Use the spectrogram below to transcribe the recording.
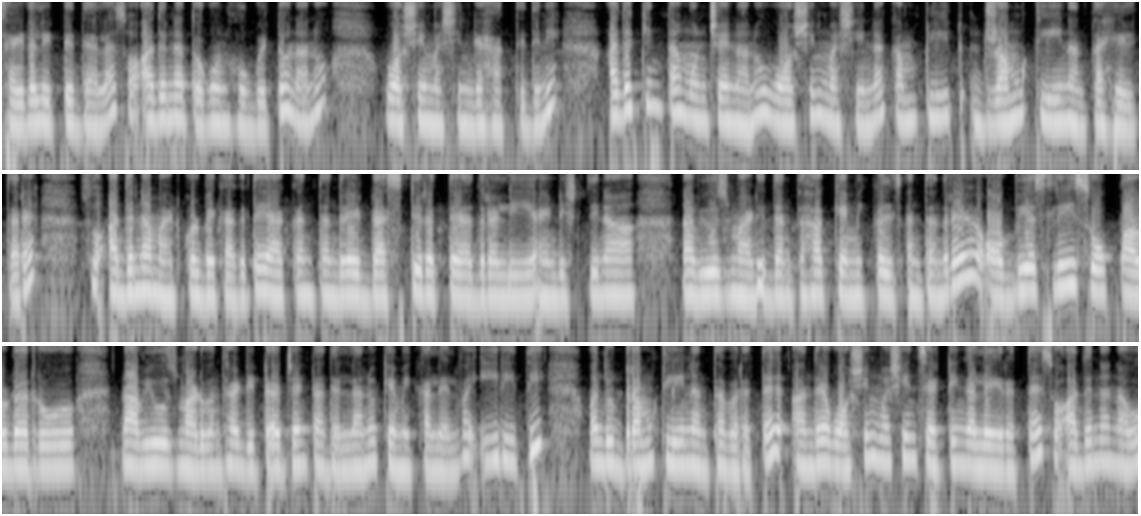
ಸೈಡಲ್ಲಿ ಇಟ್ಟಿದ್ದೆ ಅಲ್ಲ ಸೊ ಅದನ್ನು ತೊಗೊಂಡು ಹೋಗ್ಬಿಟ್ಟು ನಾನು ವಾಷಿಂಗ್ ಮಷಿನ್ಗೆ ಹಾಕ್ತಿದ್ದೀನಿ. ಅದಕ್ಕಿಂತ ಮುಂಚೆ ನಾನು ವಾಷಿಂಗ್ ಮಷೀನ್ನ ಕಂಪ್ಲೀಟ್ ಡ್ರಮ್ ಕ್ಲೀನ್ ಅಂತ ಹೇಳ್ತಾರೆ. ಸೊ ಅದನ್ನು ಮಾಡ್ಕೊಳ್ಬೇಕಾಗುತ್ತೆ. ಯಾಕಂತಂದರೆ ಡಸ್ಟ್ ಇರುತ್ತೆ ಅದರಲ್ಲಿ ಆ್ಯಂಡ್ ಇಷ್ಟು ದಿನ ನಾವು ಯೂಸ್ ಮಾಡಿದ್ದಂತಹ ಕೆಮಿಕಲ್ಸ್ ಅಂತಂದರೆ ಆಬ್ವಿಯಸ್ಲಿ ಸೋಪ್ ಪೌಡರು ನಾವು ಯೂಸ್ ಮಾಡುವಂತಹ ಡಿಟರ್ಜೆಂಟ್ ಅದೆಲ್ಲನೂ ಕೆಮಿಕಲ್ ಅಲ್ವಾ? ಈ ರೀತಿ ಒಂದು ಡ್ರಮ್ ಕ್ಲೀನ್ ಅಂತ ಬರುತ್ತೆ. ಅಂದರೆ ವಾಷಿಂಗ್ ಮಷಿನ್ ಸೆಟ್ಟಿಂಗಲ್ಲೇ ಇರುತ್ತೆ. ಸೊ ಅದನ್ನು ನಾವು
